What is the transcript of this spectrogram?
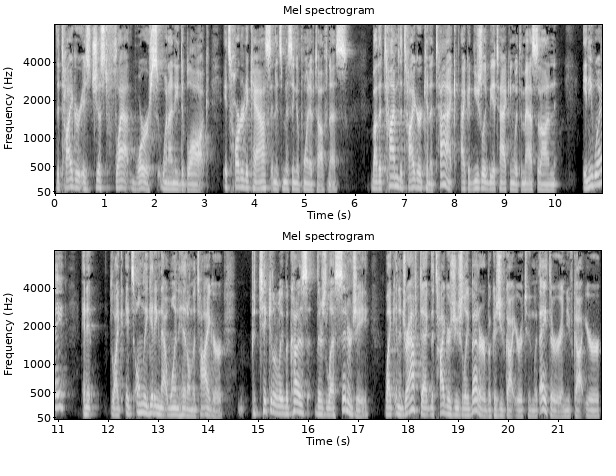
the tiger is just flat worse when I need to block. It's harder to cast and it's missing a point of toughness. By the time the tiger can attack, I could usually be attacking with the mastodon anyway, and it like it's only getting that one hit on the tiger, particularly because there's less synergy. Like in a draft deck, the tiger's usually better because you've got your attune with Aether and you've got your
